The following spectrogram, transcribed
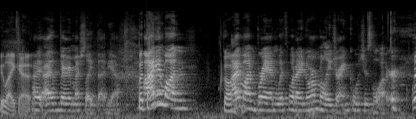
We like it. I, I very much like that. Yeah. But I am is- on Go ahead. I'm on brand with what I normally drink, which is water. Whoa,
